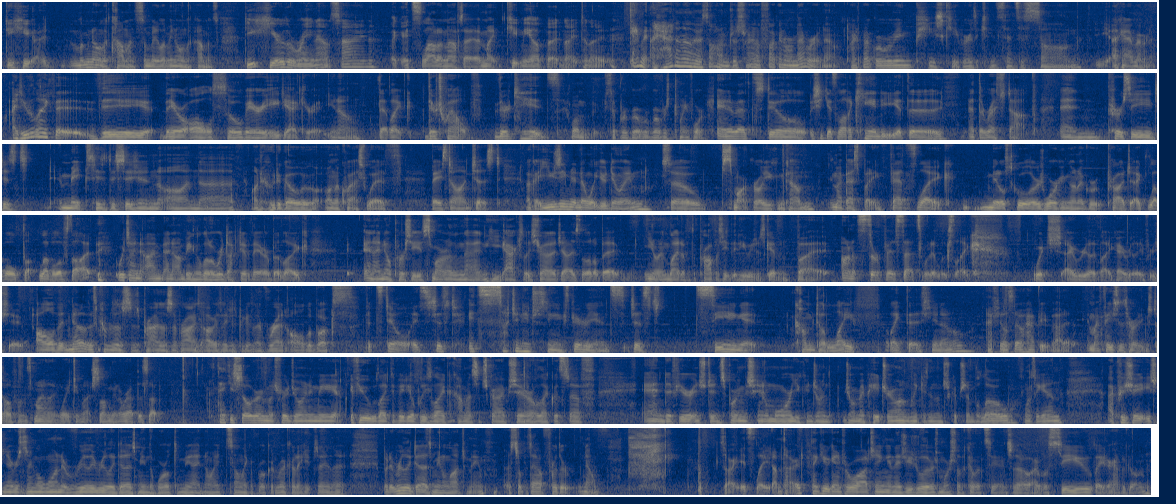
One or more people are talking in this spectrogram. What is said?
Do you hear? Let me know in the comments. Somebody let me know in the comments. Do you hear the rain outside? Like it's loud enough that it might keep me up at night tonight. Damn it! I had another thought. I'm just trying to fucking remember it now. Talked about Grover being peacekeeper, the consensus song. Yeah, okay, I remember now. I do like that the they are all so very age accurate. You know that like they're 12 they're kids well except for grover grover's 24 annabeth still she gets a lot of candy at the at the rest stop and percy just makes his decision on uh, on who to go on the quest with based on just okay you seem to know what you're doing so smart girl you can come. My best buddy. That's like middle schoolers working on a group project level level of thought which I know, I'm, I know i'm being a little reductive there but like and I know Percy is smarter than that, and he actually strategized a little bit, you know, in light of the prophecy that he was just given. But on its surface, that's what it looks like, which I really like. I really appreciate all of it. None of this comes as a surprise, a surprise, obviously, just because I've read all the books. But still, it's just, it's such an interesting experience, just seeing it come to life like this, you know? I feel so happy about it. And my face is hurting still from smiling way too much, so I'm gonna wrap this up. Thank you so very much for joining me. If you liked the video, please like, comment, subscribe, share, all that good stuff. And if you're interested in supporting the channel more, you can join the, join my Patreon. Link is in the description below. Once again, I appreciate each and every single one. It really, really does mean the world to me. I know I sound like a broken record. I keep saying that, but it really does mean a lot to me. So without further, no. Sorry, it's late. I'm tired. Thank you again for watching, and as usual, there's more stuff coming soon. So I will see you later. Have a good one.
